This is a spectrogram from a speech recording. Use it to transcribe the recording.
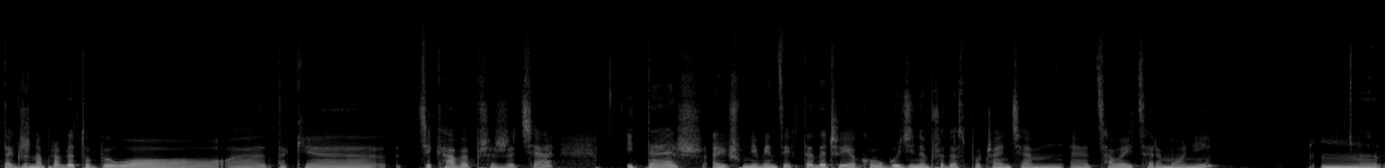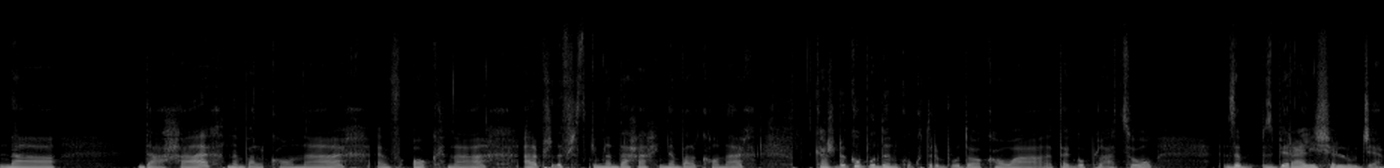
także naprawdę to było takie ciekawe przeżycie. I też już mniej więcej wtedy, czyli około godziny przed rozpoczęciem e, całej ceremonii, mm, na dachach, na balkonach, w oknach, ale przede wszystkim na dachach i na balkonach każdego budynku, który był dookoła tego placu, zbierali się ludzie.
